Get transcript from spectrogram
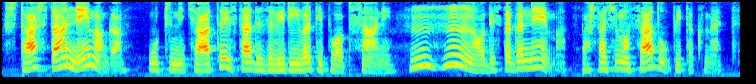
Šta, šta, nema ga, učini ćata i stade zavirivati po apsani. Hm, hm, odista ga nema. Pa šta ćemo sad, upita kmet.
